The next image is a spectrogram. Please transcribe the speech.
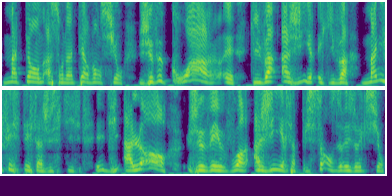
m'attendre à son intervention. Je veux croire eh, qu'il va agir et qu'il va manifester sa justice. Et il dit, alors, je vais voir agir sa puissance de résurrection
